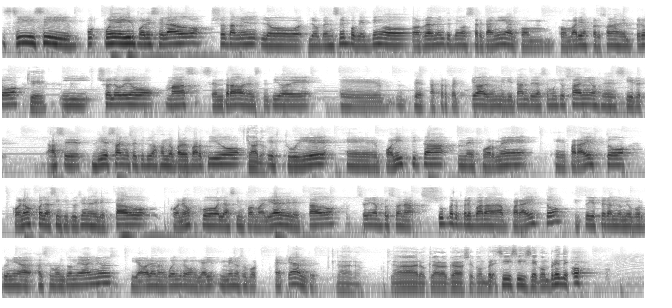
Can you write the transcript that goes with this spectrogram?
Sí, sí, puede ir por ese lado. Yo también lo, pensé porque tengo, realmente tengo cercanía con, varias personas del PRO y yo lo veo más centrado en el sentido de, eh, desde la perspectiva de un militante de hace muchos años, es decir, hace 10 años estoy trabajando para el partido, estudié eh, política, me formé eh, para esto, conozco las instituciones del Estado, conozco las informalidades del Estado, soy una persona súper preparada para esto, estoy esperando mi oportunidad hace un montón de años y ahora me encuentro con que hay menos oportunidades que antes. Claro, claro, claro, claro, se comprende. Sí, sí, se comprende.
